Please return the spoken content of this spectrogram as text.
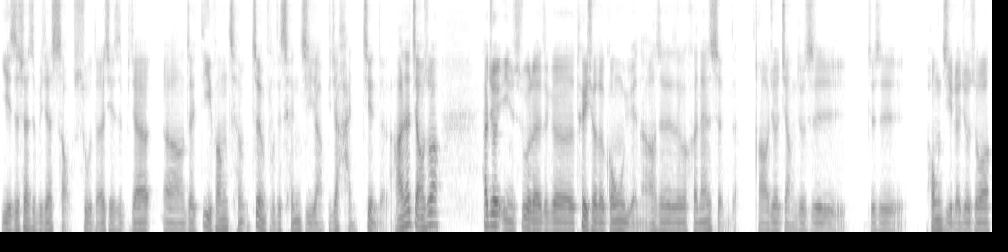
也是算是比较少数的，而且是比较呃在地方城政府的层级啊比较罕见的了。好，他讲说，他就引述了这个退休的公务员啊，这是这个河南省的，然后就讲就是就是抨击了，就是说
